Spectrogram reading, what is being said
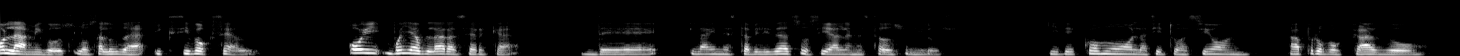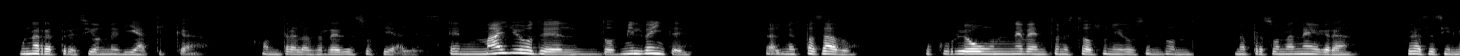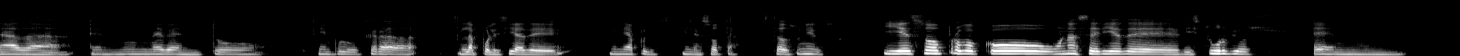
Hola amigos, los saluda Ixivoxel. Hoy voy a hablar acerca de la inestabilidad social en Estados Unidos y de cómo la situación ha provocado una represión mediática contra las redes sociales. En mayo del 2020, o sea, el mes pasado, ocurrió un evento en Estados Unidos en donde una persona negra fue asesinada en un evento que involucra la policía de Minneapolis, Minnesota, Estados Unidos. Y eso provocó una serie de disturbios en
